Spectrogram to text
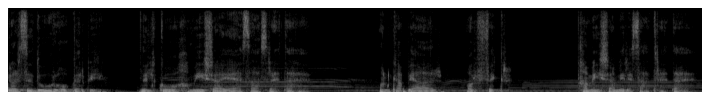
घर से दूर होकर भी दिल को हमेशा यह एहसास रहता है। उनका प्यार और फ़िक्र हमेशा मेरे साथ रहता है।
